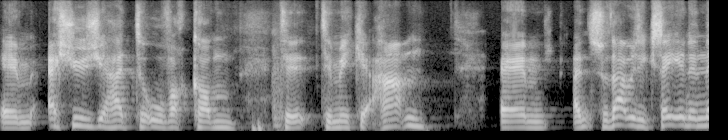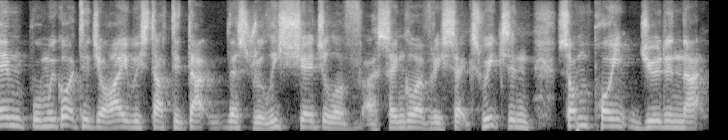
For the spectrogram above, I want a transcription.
um, issues you had to overcome to to make it happen. Um, and so that was exciting. And then when we got to July, we started that this release schedule of a single every six weeks. And some point during that,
